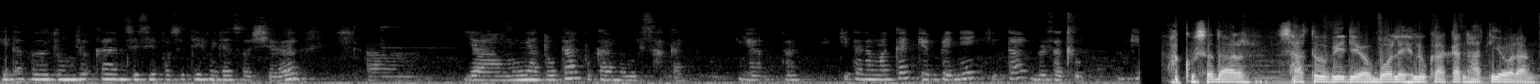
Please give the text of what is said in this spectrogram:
kita perlu tunjukkan sisi positif media sosial uh, yang menyatukan bukan memisahkan. Ya, betul. Kita namakan kempen ni Kita Bersatu. Aku sedar satu video boleh lukakan hati orang,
